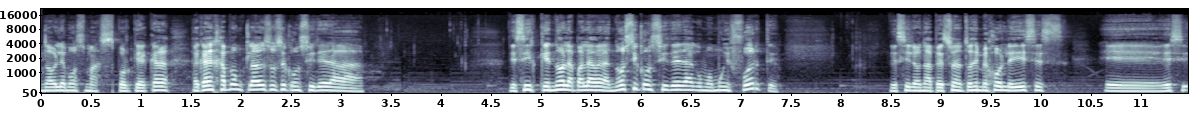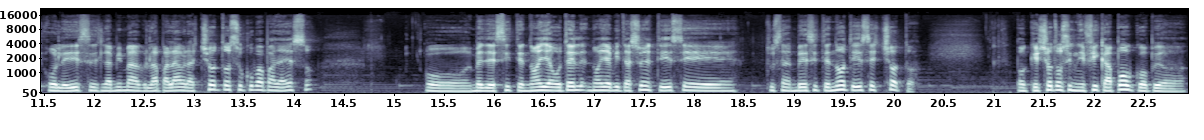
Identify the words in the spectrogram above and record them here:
No hablemos más. Porque acá, acá en Japón, claro, eso se considera... Decir que no, la palabra no se considera como muy fuerte. Decirle a una persona, entonces mejor le dices... Eh, o le dices la misma la palabra choto se ocupa para eso. O en vez de decirte no hay hotel, no hay habitaciones, te dice... Tú sabes, en vez de decirte no, te dice choto. Porque choto significa poco, pero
